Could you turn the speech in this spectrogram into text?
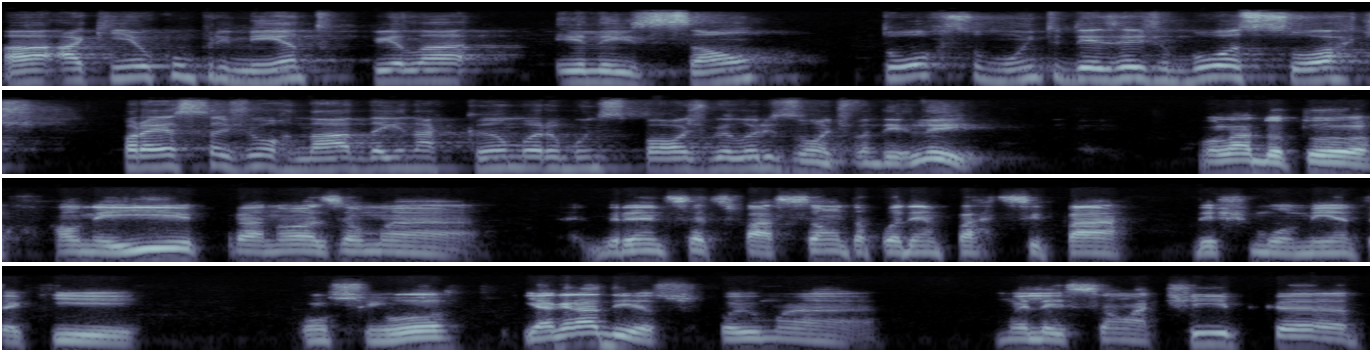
a, a quem eu cumprimento pela eleição, torço muito e desejo boa sorte para essa jornada aí na Câmara Municipal de Belo Horizonte. Vanderlei. Olá, doutor Alneir. Para nós é uma grande satisfação estar podendo participar deste momento aqui com o senhor e agradeço. Foi uma, uma eleição atípica,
